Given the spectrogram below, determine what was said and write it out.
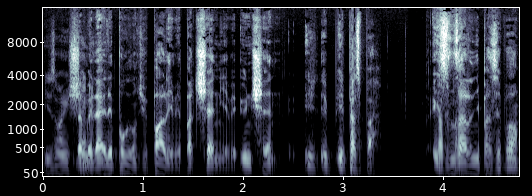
ils ont une Non, mais là, à l'époque dont tu parles, il n'y avait pas de chaîne, il y avait une chaîne. Ils, ils passent pas. Et n'y passait pas.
